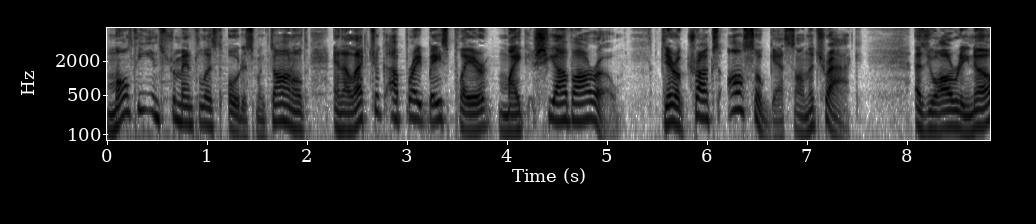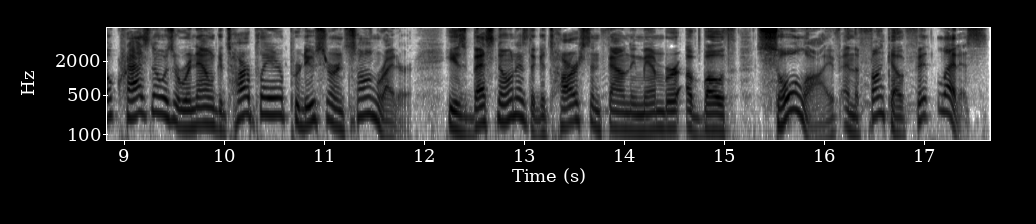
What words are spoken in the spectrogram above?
multi instrumentalist Otis McDonald, and electric upright bass player Mike Chiavaro. Derek Trucks also guests on the track. As you already know, Krasno is a renowned guitar player, producer, and songwriter. He is best known as the guitarist and founding member of both Soulive and the funk outfit Lettuce.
